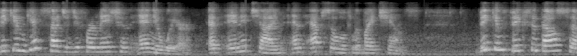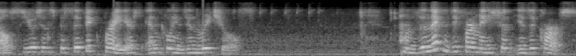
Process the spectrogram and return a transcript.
We can get such a deformation anywhere, at any time, and absolutely by chance. We can fix it ourselves using specific prayers and cleansing rituals. the next deformation is a curse.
